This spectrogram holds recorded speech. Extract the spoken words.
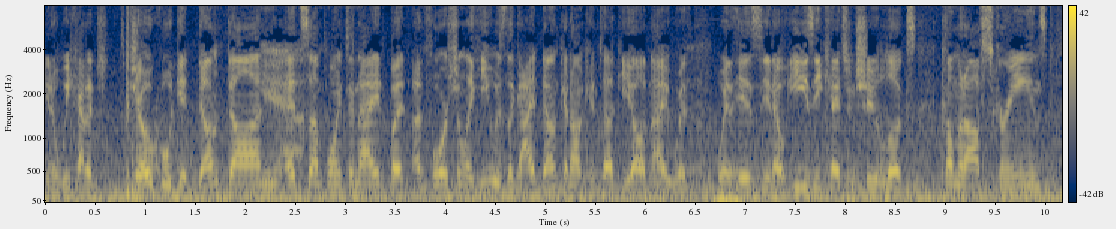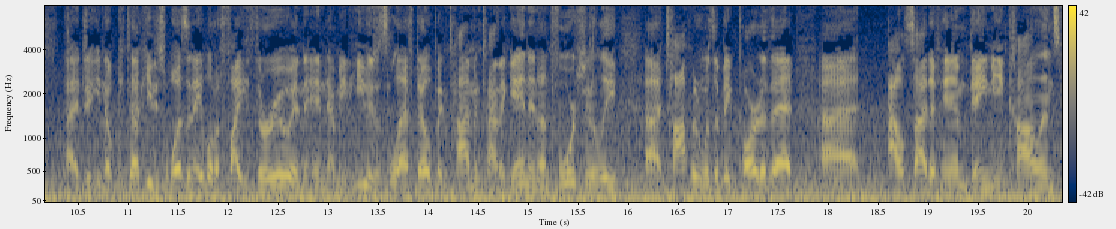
you know we kind of joke will get dunked on Yeah. at some point tonight, but unfortunately he was the guy dunking on Kentucky all night with with his you know easy catch and shoot looks coming off screens. Ju- you know Kentucky just wasn't able to fight through, and, and I mean he was just left open time and time again. And unfortunately, uh, Toppin was a big part of that. Uh, outside of him, Daimion Collins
